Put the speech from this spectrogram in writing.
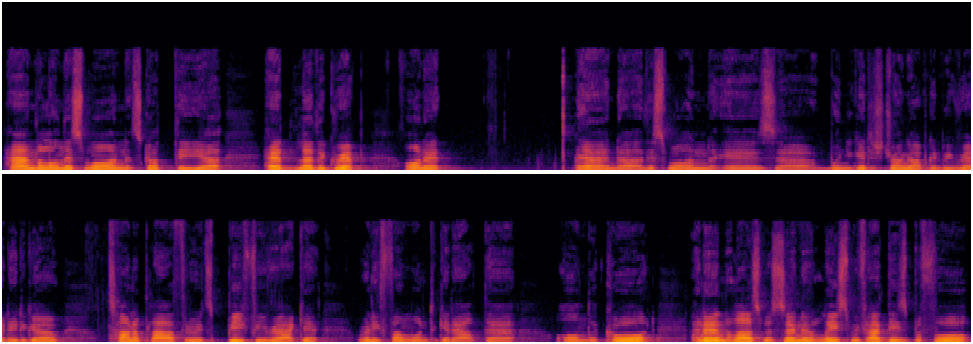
handle on this one. It's got the uh, head leather grip on it. And uh, this one is, uh, when you get it strung up, going to be ready to go. Ton of plow through. It's beefy racket. Really fun one to get out there on the court. And then last but certainly not least, we've had these before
